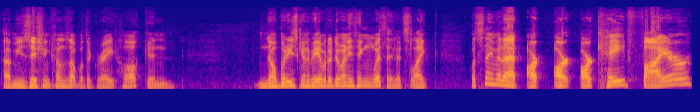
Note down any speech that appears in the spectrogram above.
a musician comes up with a great hook and nobody's going to be able to do anything with it. It's like what's the name of that art, art arcade fire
